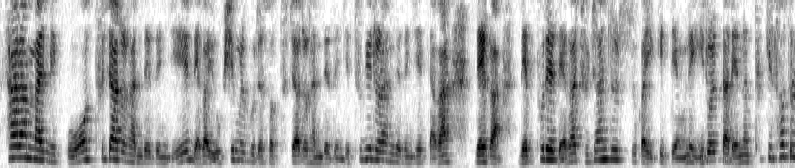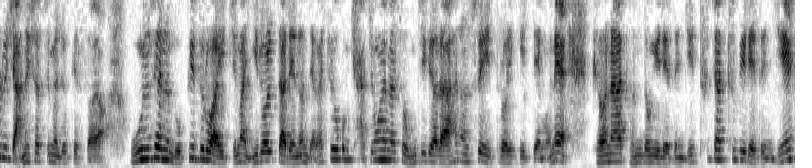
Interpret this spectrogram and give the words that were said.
사람 말 믿고 투자를 한다든지 내가 욕심을 부려서 투자를 한다든지 투기를 한다든지 했다가 내가 내 풀에 내가 주저앉을 수가 있기 때문에 1월 달에는 특히 서두르지 않으셨으면 좋겠어요. 운세는 높이 들어와 있지만 1월 달에는 내가 조금 자중하면서 움직여라 하는 수에 들어있기 때문에 변화, 변동이라든지 투자, 투기라든지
